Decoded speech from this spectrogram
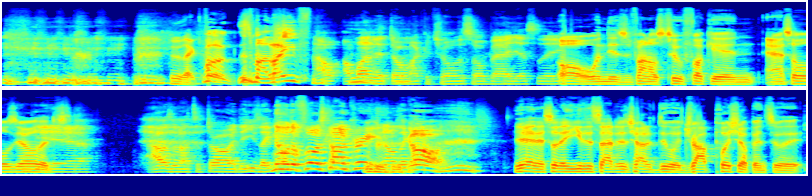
It was like, fuck, this is my life. I, I wanted to throw my controller so bad yesterday. Oh, when there's found those two fucking assholes, yo. That's, yeah. I was about to throw it. And he's like, no, the floor's concrete. And I was like, oh. yeah. So then you decided to try to do a drop push up into it.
